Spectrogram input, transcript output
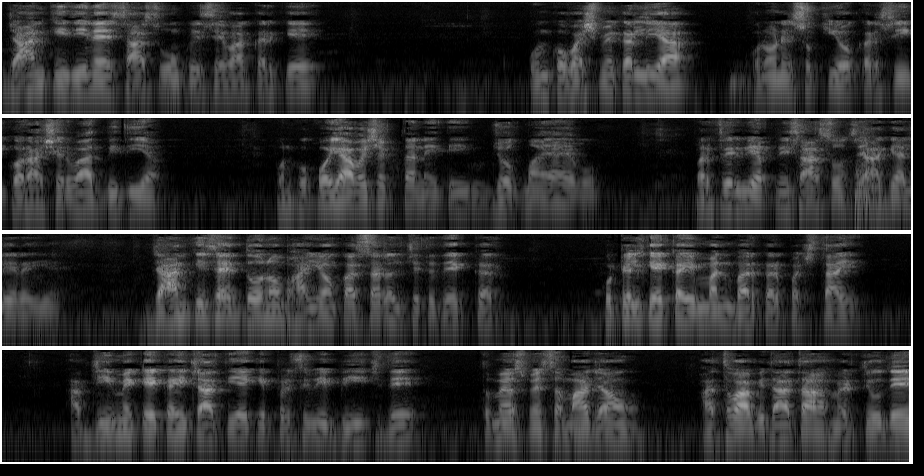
जानकी जी ने सासुओं की सेवा करके उनको वश में कर लिया। उन्होंने सुखी होकर सीख और आशीर्वाद भी दिया। उनको कोई आवश्यकता नहीं थी जोग माया है वो। पर फिर भी अपनी सासों से आज्ञा ले रही है। जानकी सहित दोनों भाइयों का सरल चित्त देखकर, कुटिल के कई मन भर कर पछताई। अब जी में के कई चाहती है कि पृथ्वी बीच दे तो मैं उसमें समा जाऊँ, अथवा विदाता मृत्यु दे,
